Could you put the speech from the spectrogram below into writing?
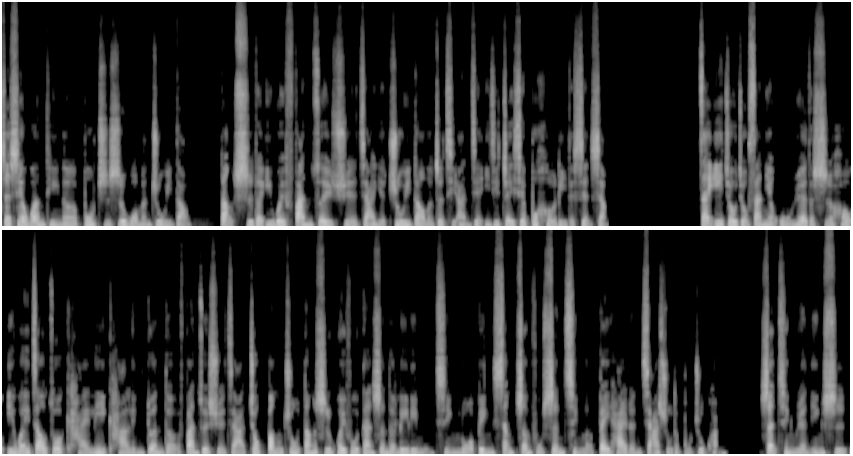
这些问题呢，不只是我们注意到，当时的一位犯罪学家也注意到了这起案件以及这些不合理的现象。在一九九三年五月的时候，一位叫做凯利·卡林顿的犯罪学家就帮助当时恢复单身的莉莉母亲罗宾，向政府申请了被害人家属的补助款。申请原因是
